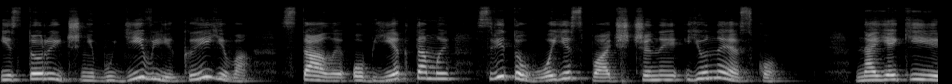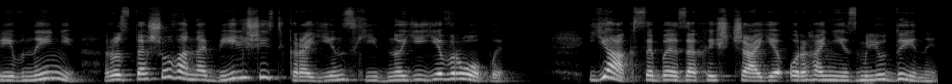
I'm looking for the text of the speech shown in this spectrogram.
історичні будівлі Києва стали об'єктами світової спадщини ЮНЕСКО? На якій рівнині розташована більшість країн Східної Європи? Як себе захищає організм людини?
